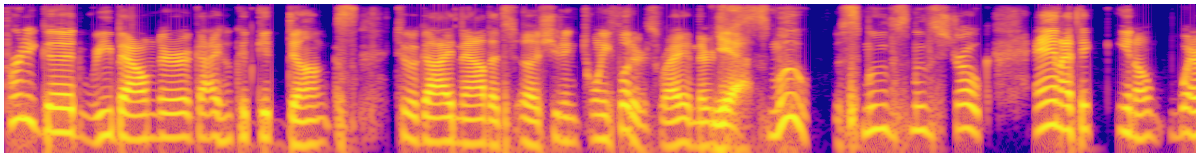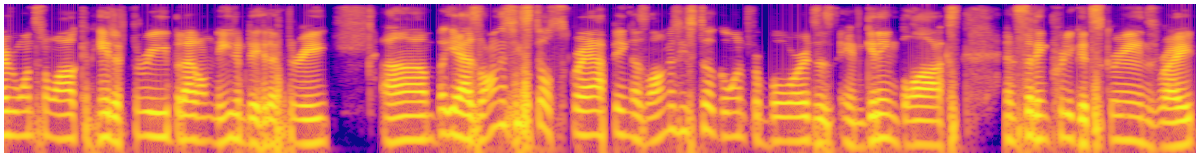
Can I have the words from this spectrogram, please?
pretty good rebounder, a guy who could get dunks, to a guy now that's uh, shooting 20 footers, right? And they're yeah. smooth smooth, smooth stroke. And I think, you know, every once in a while can hit a three, but I don't need him to hit a three. Um, but yeah, as long as he's still scrapping, as long as he's still going for boards and getting blocks and setting pretty good screens, right?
